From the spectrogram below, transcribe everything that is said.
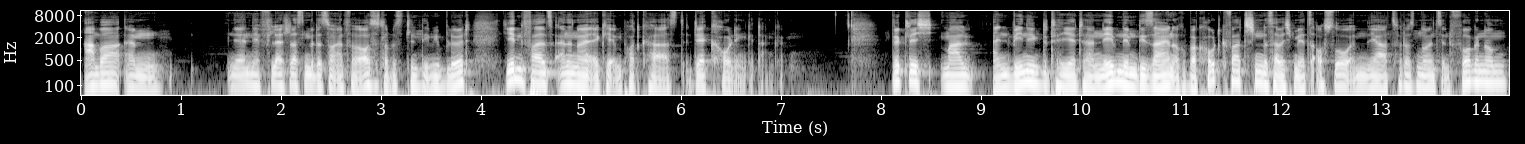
Aber ähm, ja, nee, vielleicht lassen wir das doch einfach raus. Ich glaube, das klingt irgendwie blöd. Jedenfalls eine neue Ecke im Podcast, der Coding-Gedanke. wirklich mal ein wenig detaillierter neben dem Design auch über Code quatschen. Das habe ich mir jetzt auch so im Jahr 2019 vorgenommen.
